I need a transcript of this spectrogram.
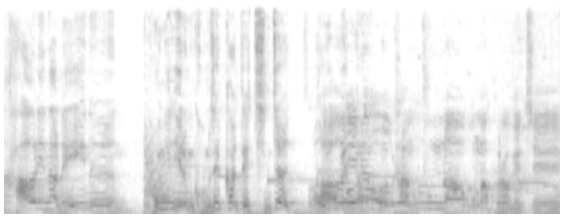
가을이나 레이는 본인 이름 검색할 때 진짜 어렵겠다. 가을이면 뭐 단풍 나오고 막 그러겠지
